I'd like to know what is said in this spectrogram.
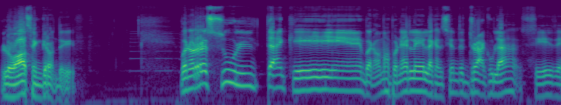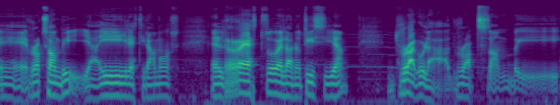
lo hacen grande. Bueno, resulta que. Bueno, vamos a ponerle la canción de Drácula, ¿sí? De Rock Zombie. Y ahí les tiramos el resto de la noticia. Drácula, Rock Zombie.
